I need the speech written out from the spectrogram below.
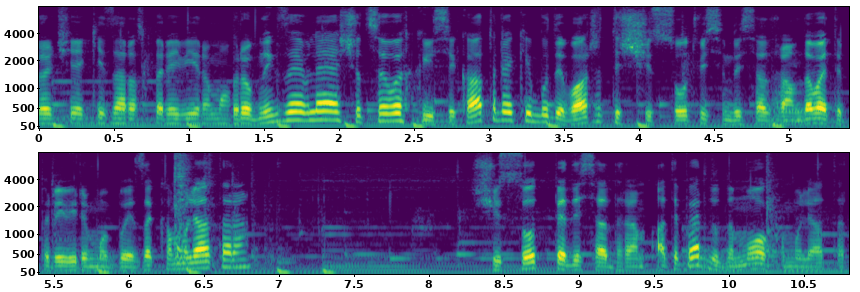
речі, які зараз перевіримо. Виробник заявляє, що це легкий секатор, який буде важити 680 грам. Давайте перевіримо без акумулятора. 650 грам. А тепер додамо акумулятор.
